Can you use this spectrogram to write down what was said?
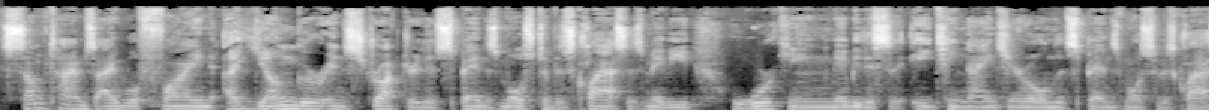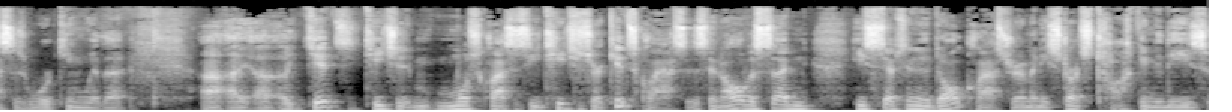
sometimes i will find a younger instructor that spends most of his classes maybe working maybe this 18 19 year old that spends most of his classes working with a a, a, a kids teaches most classes he teaches are kids classes and all of a sudden he steps in an adult classroom and he starts talking to these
